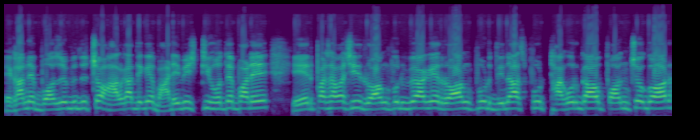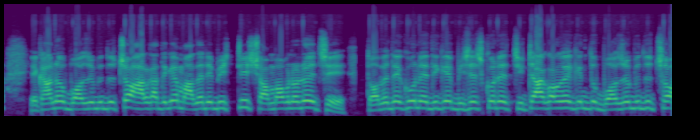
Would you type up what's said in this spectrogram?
এখানে বজ্রবিদ্যুৎ সহ হালকা থেকে ভারী বৃষ্টি হতে পারে। এর পাশাপাশি রংপুর বিভাগের রংপুর, দিনাজপুর, ঠাকুরগাঁও, পঞ্চগড়, এখানেও বজ্রবিদ্যুৎ সহ হালকা থেকে মাঝারি বৃষ্টির সম্ভাবনা রয়েছে। তবে দেখুন, এদিকে বিশেষ করে চিটাগংয়ে কিন্তু বজ্রবিদ্যুৎ সহ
